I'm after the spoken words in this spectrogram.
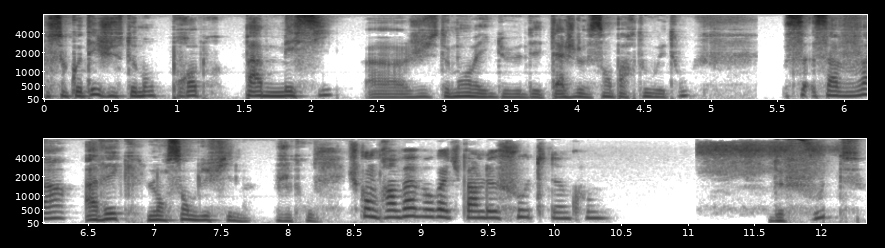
ce côté justement propre, pas messi, euh, justement avec des taches de sang partout et tout, ça, ça va avec l'ensemble du film, je trouve. Je comprends pas pourquoi tu parles de foot d'un coup. De foot?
